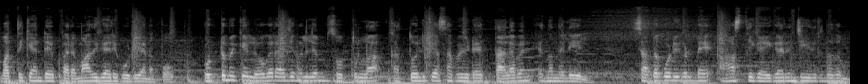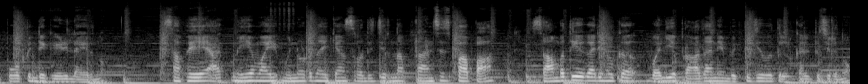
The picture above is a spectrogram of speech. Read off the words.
വത്തിക്കാന്റെ പരമാധികാരി കൂടിയാണ് പോപ്പ്. ഒട്ടുമിക്ക ലോകരാജ്യങ്ങളിലും സ്വത്തുള്ള കത്തോലിക്ക സഭയുടെ തലവൻ എന്ന നിലയിൽ ശതകോടികളുടെ ആസ്തി കൈകാര്യം ചെയ്തിരുന്നതും പോപ്പിന്റെ കീഴിലായിരുന്നു. സഭയെ ആത്മീയമായി മുന്നോട്ട് നയിക്കാൻ ശ്രദ്ധിച്ചിരുന്ന ഫ്രാൻസിസ് പാപ്പ സാമ്പത്തിക കാര്യങ്ങൾക്ക് വലിയ പ്രാധാന്യം വ്യക്തിജീവിതത്തിൽ കൽപ്പിച്ചിരുന്നു.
